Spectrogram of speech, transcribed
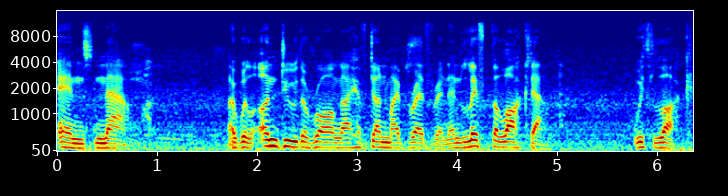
ends now. I will undo the wrong I have done my brethren and lift the lockdown. With luck,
